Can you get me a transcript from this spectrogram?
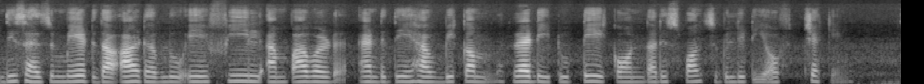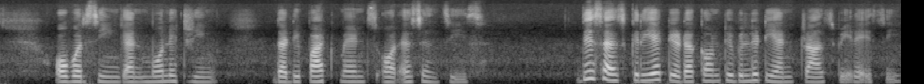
This has made the RWA feel empowered and they have become ready to take on the responsibility of checking, overseeing, and monitoring the departments or agencies. This has created accountability and transparency.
